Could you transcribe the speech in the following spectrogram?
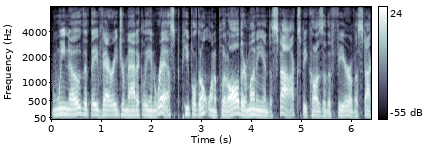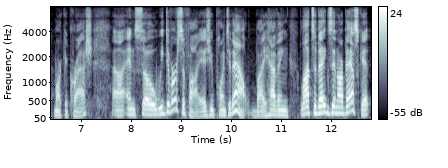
And we know that they vary dramatically in risk. People don't want to put all their money into stocks because of the fear of a stock market crash. Uh, and so we diversify, as you pointed out, by having lots of eggs in our basket.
